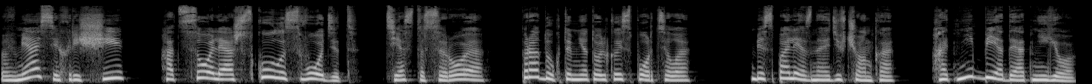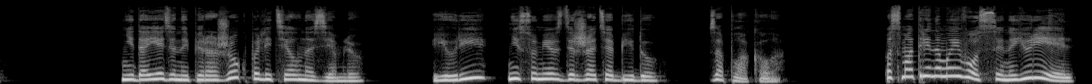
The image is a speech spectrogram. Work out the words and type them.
В мясе хрящи, от соли аж скулы сводит. Тесто сырое, продукты мне только испортила. Бесполезная девчонка. Одни беды от нее. Недоеденный пирожок полетел на землю. Юри, не сумев сдержать обиду, заплакала. «Посмотри на моего сына, Юриэль.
